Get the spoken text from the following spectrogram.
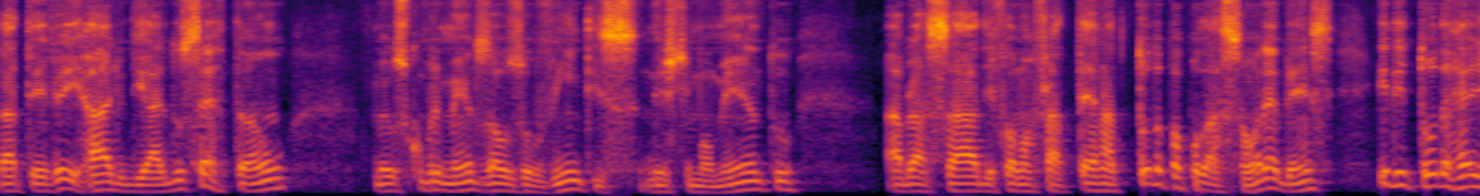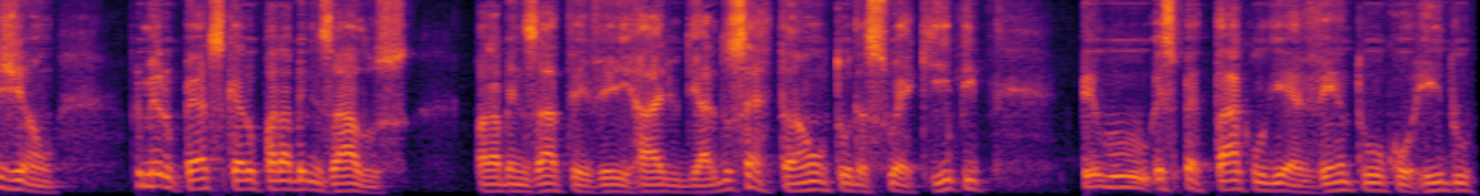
da TV e Rádio Diário do Sertão, meus cumprimentos aos ouvintes neste momento, abraçar de forma fraterna toda a população orebense e de toda a região. Primeiro, Petros, quero parabenizá-los, parabenizar a TV e Rádio Diário do Sertão, toda a sua equipe, pelo espetáculo de evento ocorrido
